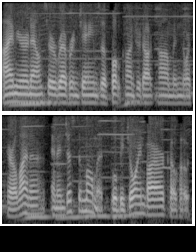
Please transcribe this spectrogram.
I'm your announcer, Reverend James of FolkConjure.com in North Carolina, and in just a moment we'll be joined by our co-hosts,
